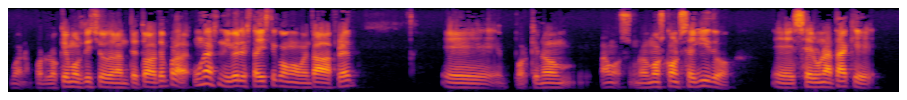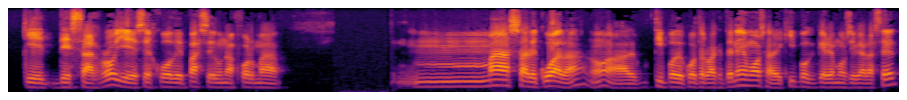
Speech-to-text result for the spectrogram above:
Bueno, por lo que hemos dicho durante toda la temporada. Es nivel estadístico, como comentaba Fred, eh, porque no, vamos, no hemos conseguido eh, ser un ataque que desarrolle ese juego de pase de una forma más adecuada ¿no? al tipo de quarterback que tenemos, al equipo que queremos llegar a ser,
